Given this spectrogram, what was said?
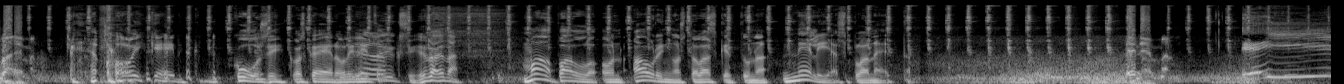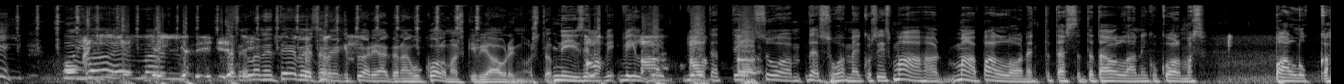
Vähemmän. Oikein. Kuusi, koska Eero oli niistä Joo. yksi. Hyvä, hyvä. Maapallo on auringosta laskettuna neljäs planeetta. Enemmän. Ei! On vähemmän. Sellainen TV-sarjakin pyöri aikanaan kuin kolmas kivi auringosta. niin sillä vi, vi, vi, viitattiin Suom, äh, Suomeen, kun siis maahan, maapalloon, että tässä tätä ollaan niin kuin kolmas pallukka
